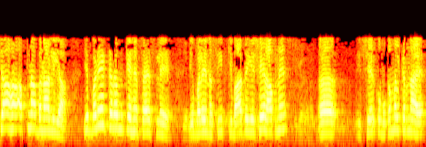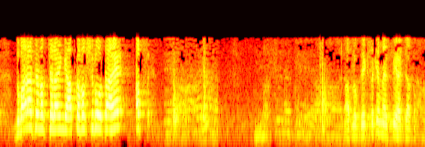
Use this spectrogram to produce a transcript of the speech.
چاہا اپنا بنا لیا، یہ بڑے کرم کے ہیں فیصلے۔ یہ بڑے نصیب کی بات ہے۔ یہ شیر آپ نے اس شیر کو مکمل کرنا ہے۔ دوبارہ سے وقت چلائیں گے۔ آپ کا وقت شروع ہوتا ہے اب سے۔ آپ لوگ دیکھ سکے میں اس لیے ہٹ جاتا ہوں۔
